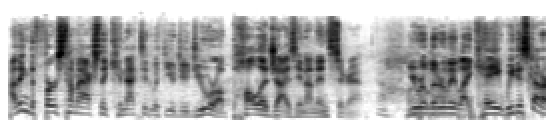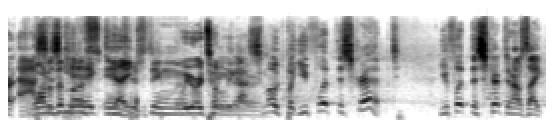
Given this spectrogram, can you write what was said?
I think the first time I actually connected with you, dude, you were apologizing on Instagram. you were literally like, "Hey, we just got our asses One of the most kicked." Yeah, interesting we were totally got ever. smoked, but you flipped the script. You flipped the script, and I was like,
